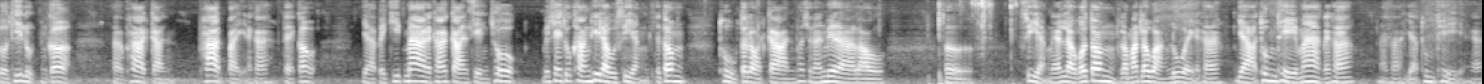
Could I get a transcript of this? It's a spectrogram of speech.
ตัวที่หลุดมันก็พลาดกันพลาดไปนะคะ แต่ก็อย่าไปคิดมากนะคะ การเสี่ยงโชค ไม่ใช่ทุกครั้งที่เราเสี่ยงจะต้องถูกตลอดการ เพราะฉะนั้นเวลาเราเออเสี่ยงนั้นเราก็ต้องระมัดระวังด้วยนะคะ อย่าทุ่มเทมากนะคะนะคะ อย่าทุ่มเทนะคะ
